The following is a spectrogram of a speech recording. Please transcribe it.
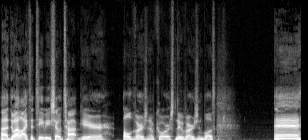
Uh, do I like the TV show Top Gear? Old version, of course. New version blows. Eh,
